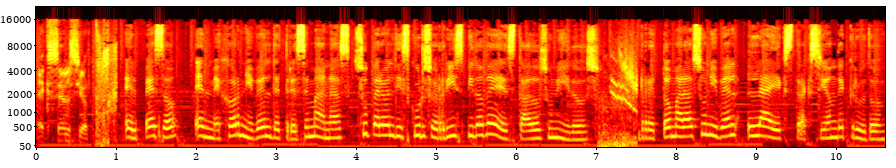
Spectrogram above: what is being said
Excelsior. El peso, en mejor nivel de tres semanas, superó el discurso ríspido de Estados Unidos. Retomará su nivel la extracción de crudo.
